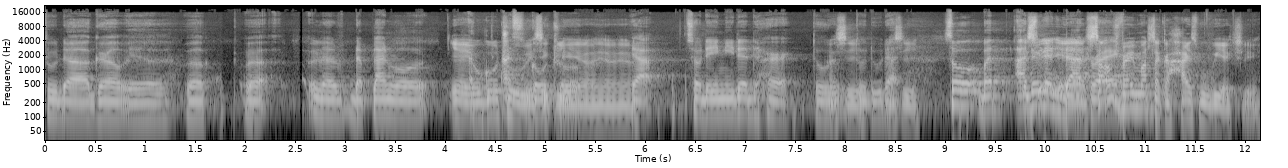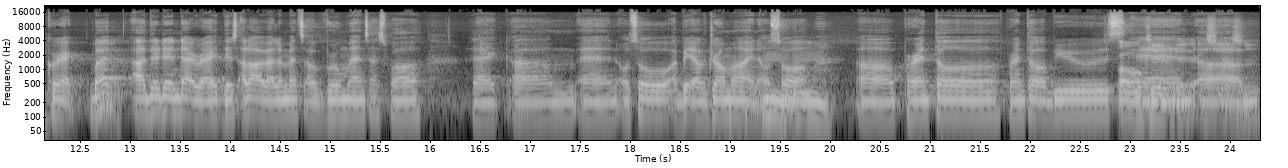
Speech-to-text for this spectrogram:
to the girl will will, will the, the plan will Yeah, it will go through, basically. Yeah, yeah, yeah. so they needed her to see, to do that so but other It's- than yeah, that sounds right very much like a heist movie, actually. Correct. But other than that, right, there's a lot of elements of romance as well, like um, and also a bit of drama and also uh, parental parental abuse. Mm-hmm. Oh, okay, and, okay. I see, I see. um,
